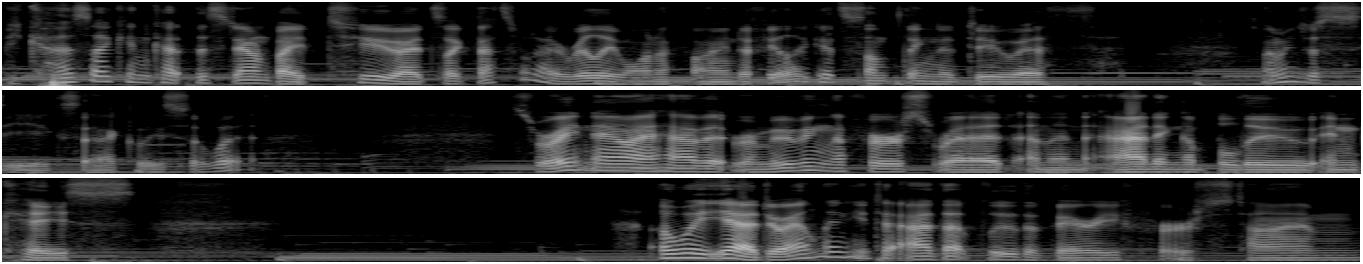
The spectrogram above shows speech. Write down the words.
because I can cut this down by two, it's like that's what I really want to find. I feel like it's something to do with. Let me just see exactly. So what? So right now I have it removing the first red and then adding a blue in case. Oh wait, yeah. Do I only need to add that blue the very first time?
